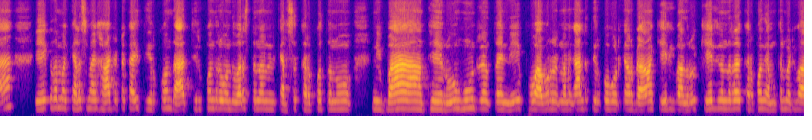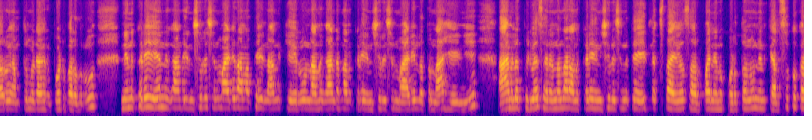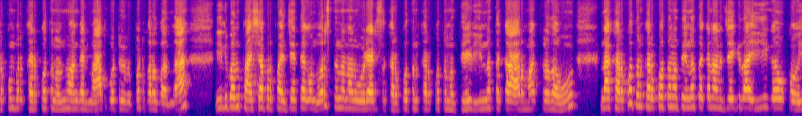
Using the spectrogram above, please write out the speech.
ಏಕದಮ್ಮ ಕೆಲಸ ಮ್ಯಾಗ ಹಾರ್ಟ್ ಅಟ್ಯಾಕ್ ಆಗಿ ತೀರ್ಕೊಂಡ, ತೀರ್ಕೊಂಡ್ರ ಒಂದ್ ವರ್ಷ ತನ ನಿನ್ ಕರ್ಕೋತನು. ನೀ ಬಾ ಅಂತ ಹೇರು ಹ್ಞೂನ್ರಿ ಅಂತ ನೀ ಅವ್ರು ನನ್ನ ಗಂಡ ತೀರ್ಕೋಬಿಟ್ಕೆ ಅವ್ರು ಬೆಳಗಾವ್ ಕೇಲಿಗೆ ಬಂದ್ರು. ಕೇಲಿನಂದ್ರ ಕರ್ಕೊಂಡ್ ಎಮ್ಕಲ್ ಮಡಿ ಬಾರು, ಎಮ್ಕಲ್ ಮಡಿಯಾಗ ರಿಪೋರ್ಟ್ ಬರದ್ರು. ನಿನ್ ಕಡೆ ಏನ್ ಗಂಡ ಇನ್ಶೂರೆನ್ಸ್ ಮಾಡಿದಾನ ಅಂತ ಹೇಳಿ ನನ್ನ ಕೇರು ನನ್ನ ಗಂಡ ನನ್ನ ಕಡೆ ಇನ್ಶೂರೆನ್ಸ್ ಮಾಡಿಲ್ಲ ಅಂತ ನಾ ಹೇಳಿ. ಆಮೇಲೆ ಪಿಡಿವೆ ಸರ್ ನನ್ನ ಕಡೆ ಇನ್ಶೂರೆನ್ಸ್ ಐತೆ ಐದ್ ಲಕ್ಷದ ಐವತ್ ಸಾವಿರ ರೂಪಾಯಿ ನಿನಗೆ ಕೊಡ್ತಾನು. ನಿನ್ ಕೆಲ್ಸಕ್ಕೂ ಕರ್ಕೊಂಬರ್ ಕರ್ಕೋತಾನ ಅನ್ನೋ ಹಂಗ ಅಲ್ಲಿ ಮಾತು ಕೊಟ್ಟು ರಿಪೋರ್ಟ್ ಬರೋದ್ ಇಲ್ಲಿ ಬಂದ್ ಪಾಶಾಪುರ ಪಂಚಾಯತ್ಯಾಗ ಒಂದ್ ವರ್ಷದಿಂದ ನಾನು ಓಡಾಡಿಸಿ ಕರ್ಕೋತನ ಕರ್ಕೋತನ ಅಂತ ಹೇಳಿ ಇನ್ನ ತಕ ಆರ್ ಮಕ್ಳು ಅದಾವು. ನಾ ಕರ್ಕೋತನ ಕರ್ಕೋತನ ಅಂತ ಇನ್ನ ತಕ ನಾನು ಜಗಿದ. ಈಗ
